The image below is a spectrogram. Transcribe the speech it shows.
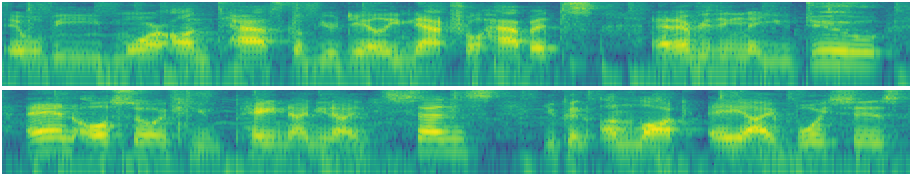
it will be more on task of your daily natural habits and everything that you do, and also if you pay 99 cents, you can unlock AI voices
